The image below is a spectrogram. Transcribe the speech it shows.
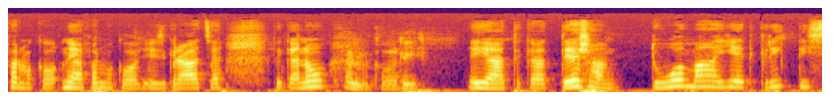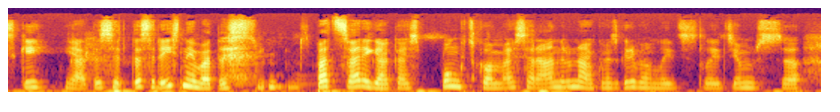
farmakolo, nu, jā, farmakoloģijas grācijā. Tā kā, nu, farmakoloģija. Jā, tā kā tiešām domājiet kritiski. Jā, tas ir, tas ir īstenībā tas pats svarīgākais punkts, ko mēs ar Annu runājam, ko mēs gribam līdz, līdz jums uh,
